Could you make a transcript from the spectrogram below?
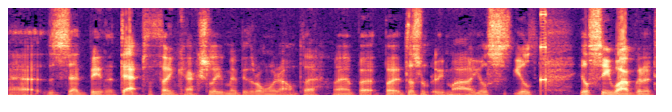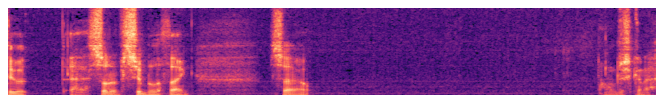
uh, Z being the depth. I think actually maybe the wrong way around there, uh, but but it doesn't really matter. You'll you'll you'll see why I'm going to do a, a sort of similar thing. So I'm just going to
